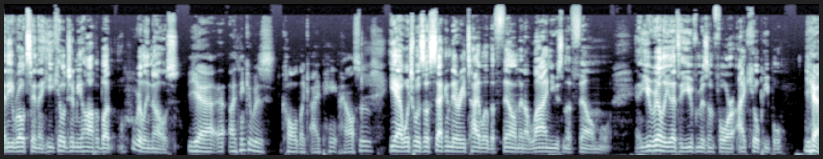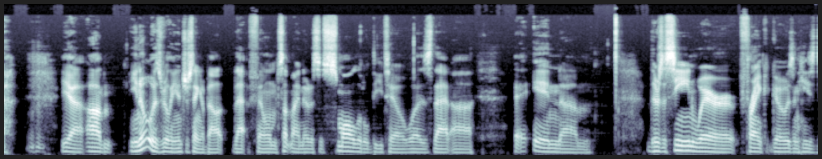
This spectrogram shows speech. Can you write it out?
that he wrote, saying that he killed Jimmy Hoffa, but who really knows? Yeah, I think it was called like I Paint Houses. Yeah, which was a secondary title of the film and a line used in the film. And you really that's a euphemism for I kill people. Yeah, Mhm. yeah. Um, you know what was really interesting about that film? Something I noticed, a small little detail, was that uh, in um, there's a scene where Frank goes and he's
